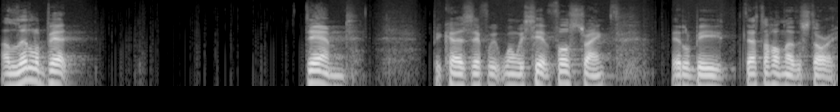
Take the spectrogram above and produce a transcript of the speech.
a little bit dimmed because if we, when we see it full strength, it'll be, that's a whole nother story.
